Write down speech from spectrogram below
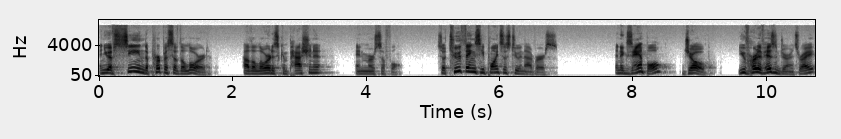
and you have seen the purpose of the Lord, how the Lord is compassionate and merciful. So, two things he points us to in that verse. An example, Job. You've heard of his endurance, right?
